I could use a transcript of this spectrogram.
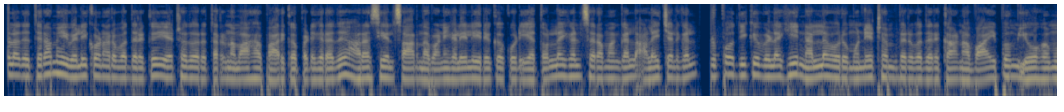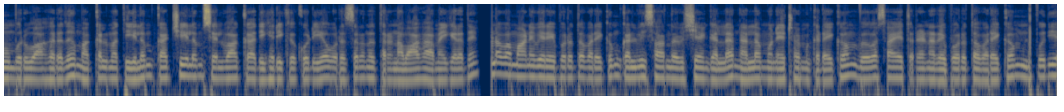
உங்களது திறமை வெளிக்கொணர்வதற்கு ஏற்றதொரு தருணமாக பார்க்கப்படுகிறது. அரசியல் சார்ந்த பணிகளில் இருக்கக்கூடிய தொல்லைகள் சிரமங்கள் அலைச்சல்கள் தற்போதைக்கு விலகி நல்ல ஒரு முன்னேற்றம் பெறுவதற்கான வாய்ப்பும் யோகமும் உருவாகிறது. மக்கள் மத்தியிலும் கட்சியிலும் செல்வாக்கு அதிகரிக்கக்கூடிய ஒரு சிறந்த தருணமாக அமைகிறது. மாணவ மாணவியரை பொறுத்த வரைக்கும் கல்வி சார்ந்த விஷயங்களில் நல்ல முன்னேற்றம் கிடைக்கும். விவசாயத்துறையினரை பொறுத்த வரைக்கும் புதிய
